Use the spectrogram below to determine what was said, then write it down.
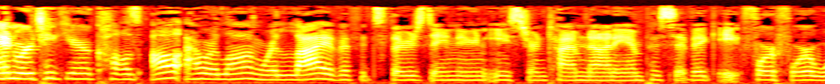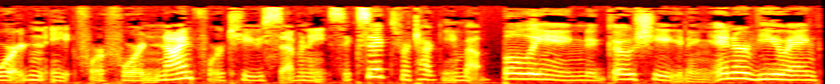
And we're taking your calls all hour long. We're live if it's Thursday noon Eastern Time, 9 a.m. Pacific, 844 Wharton, 844 942 7866. We're talking about bullying, negotiating, interviewing,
